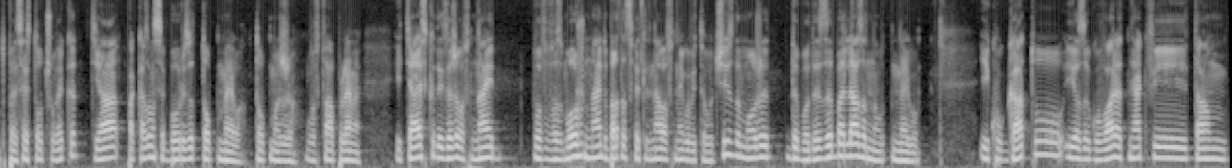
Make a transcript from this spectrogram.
от 50-100 човека, тя, пак казвам, се бори за топ мела, топ мъжа в това племе. И тя иска да излежа в най в възможно най-добрата светлина в неговите очи, за да може да бъде забелязана от него. И когато я заговарят някакви там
